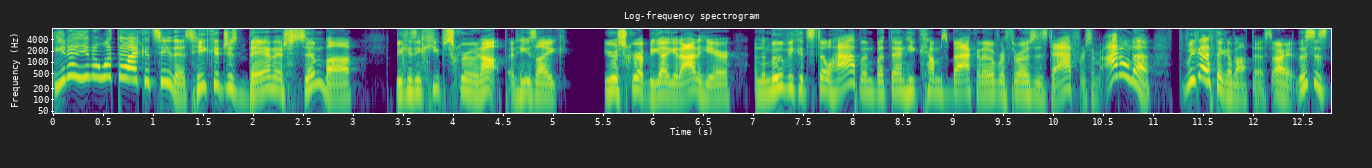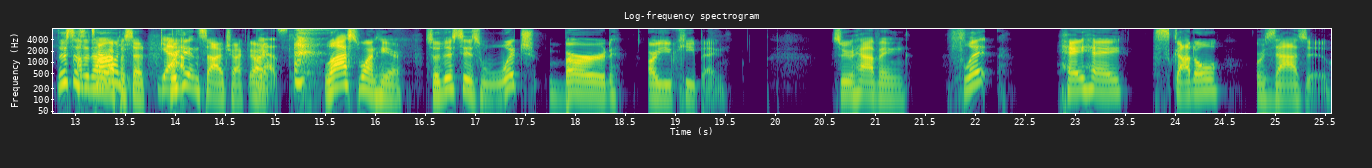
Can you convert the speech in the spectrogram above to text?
you know, you know what though? I could see this. He could just banish Simba because he keeps screwing up, and he's like, "You're screw up. You gotta get out of here." And the movie could still happen, but then he comes back and overthrows his dad for some. I don't know. We got to think about this. All right, this is this is I'm another you, episode. yeah. We're getting sidetracked. All right, yes. last one here. So this is which bird are you keeping? So you're having Flit, Hei Hei, Scuttle, or Zazu.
